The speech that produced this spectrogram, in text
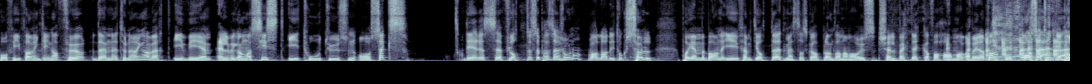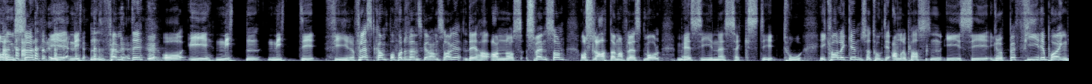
på Fifa-rankinga før denne turneringa. Vært i VM elleve ganger, sist i 2006. Deres flotteste prestasjoner var da de tok sølv på hjemmebane i 58. Et mesterskap bl.a. Marius Skjelbæk dekka for Hamar Arbeiderblad. Og så tok de bronse i 1950 og i 1994. Flest kamper for det svenske landslaget det har Anders Svensson, og Zlatan har flest mål med sine 62. I kvaliken så tok de andreplassen i si gruppe. Fire poeng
